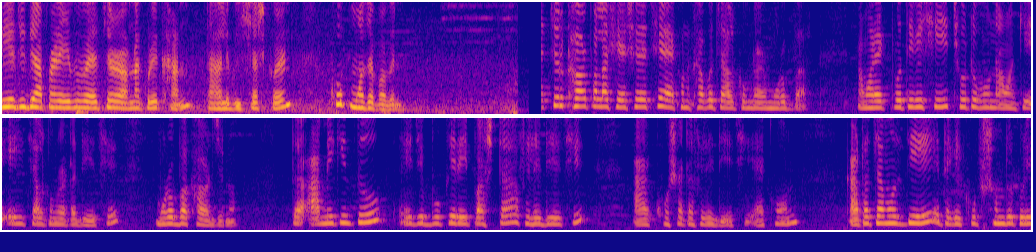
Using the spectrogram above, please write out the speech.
দিয়ে যদি আপনারা এভাবে আচর রান্না করে খান, তাহলে বিশ্বাস করেন খুব মজা পাবেন। আচর খাওয়ার পালা শেষ হয়েছে, এখন খাব চাল কুমড়ার মোরব্বা। আমার এক প্রতিবেশী ছোটো বোন আমাকে এই চাল কুমড়াটা দিয়েছে মোরব্বা খাওয়ার জন্য। তো আমি কিন্তু এই যে বুকের এই পাশটা ফেলে দিয়েছি, আর খোসাটা ফেলে দিয়েছি। এখন কাঁটা চামচ দিয়ে এটাকে খুব সুন্দর করে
